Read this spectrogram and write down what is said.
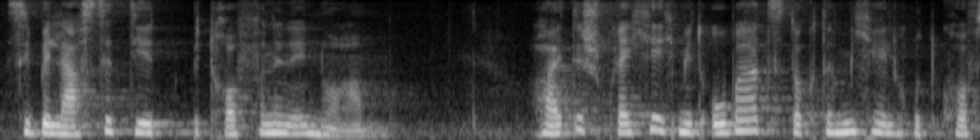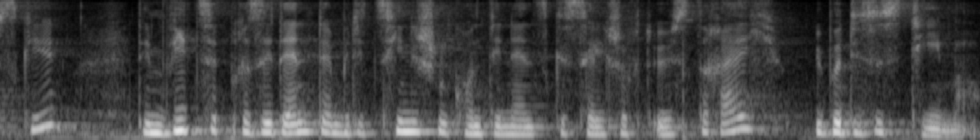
sie belastet die Betroffenen enorm. Heute spreche ich mit Oberarzt Dr. Michael Rutkowski, dem Vizepräsident der Medizinischen Kontinenzgesellschaft Österreich, über dieses Thema.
